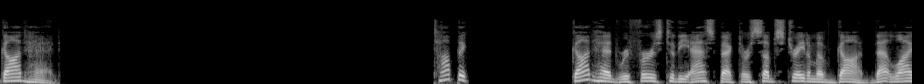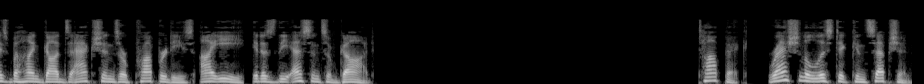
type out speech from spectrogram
Godhead Godhead refers to the aspect or substratum of God that lies behind God's actions or properties i.e., it is the essence of God. Rationalistic conception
